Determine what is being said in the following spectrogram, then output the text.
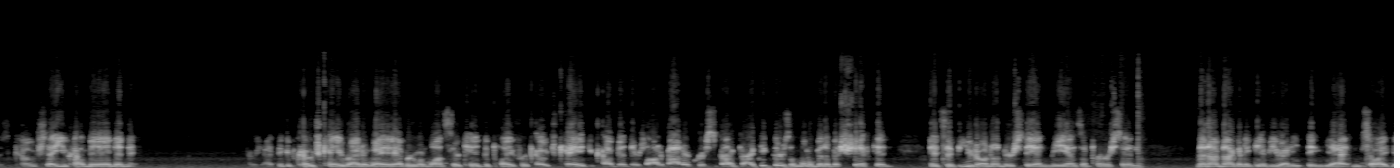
this coach that you come in and I think of Coach K right away. Everyone wants their kid to play for Coach K, and you come in, there's automatic respect. I think there's a little bit of a shift, and it's if you don't understand me as a person, then I'm not going to give you anything yet. And so I,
